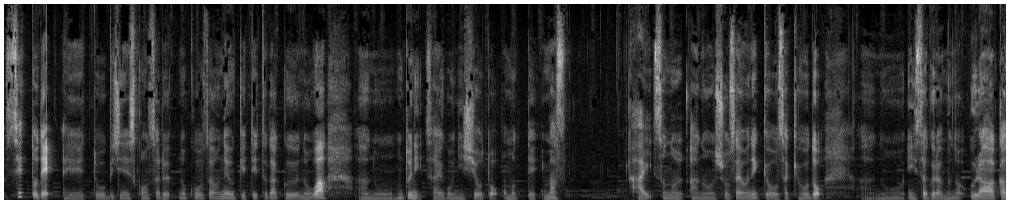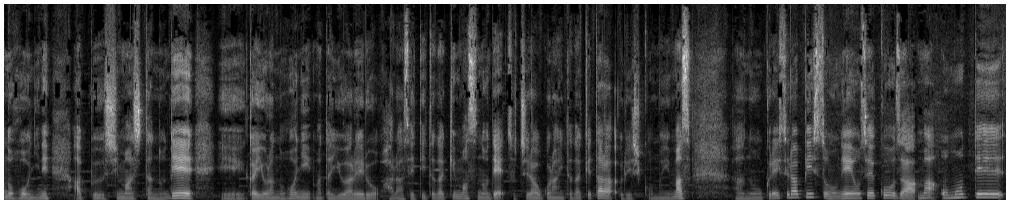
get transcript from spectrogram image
セットで、えーと、ビジネスコンサルの講座をね受けていただくのはあの本当に最後にしようと思っています。はい、そのあの詳細をね今日先ほどあのインスタグラムの裏垢の方にねアップしましたので、えー、概要欄の方にまた URL を貼らせていただきますのでそちらをご覧いただけたら嬉しく思います。あのクレイセラピストのね養成講座まあ表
